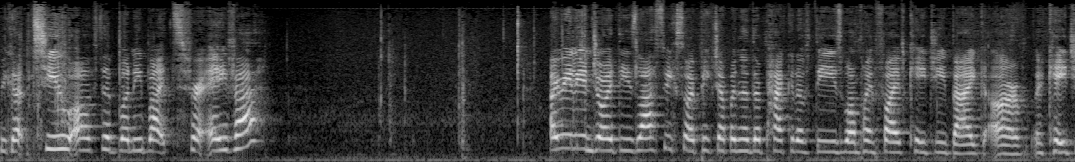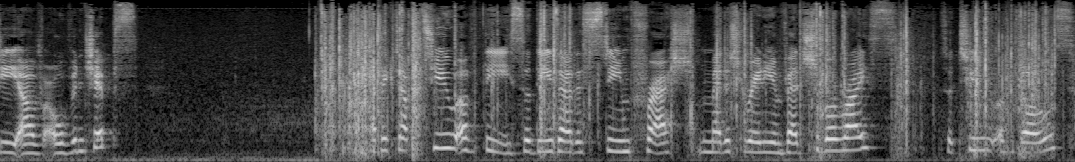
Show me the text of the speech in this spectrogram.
We got two of the Bunny Bites for Ava. I really enjoyed these last week, so I picked up another packet of these 1.5 kg bag or a kg of oven chips picked up two of these. So these are the Steam Fresh Mediterranean Vegetable Rice. So two of those.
